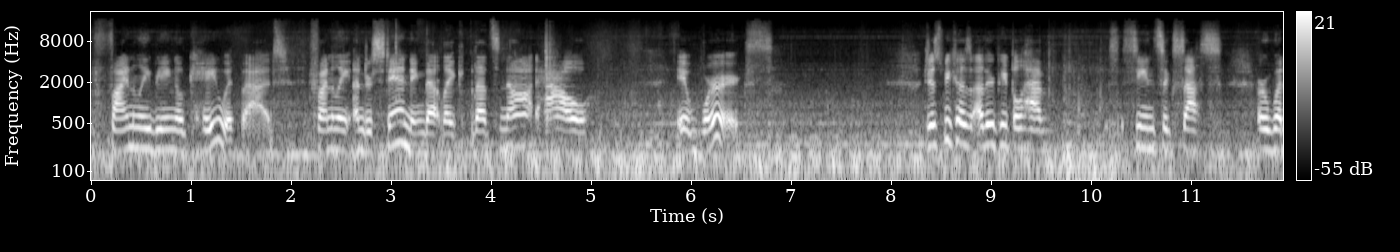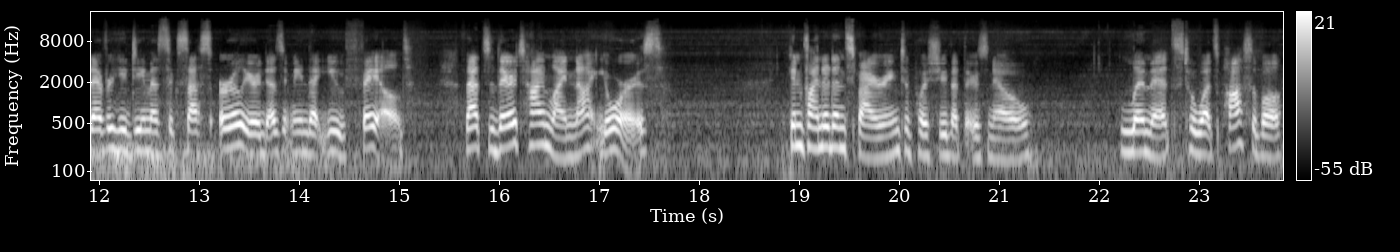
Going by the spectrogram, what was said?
finally being okay with that finally understanding that like that's not how it works. Just because other people have seen success or whatever you deem as success earlier doesn't mean that you've failed that's their timeline, not yours. You can find it inspiring to push you that there's no limits to what's possible,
